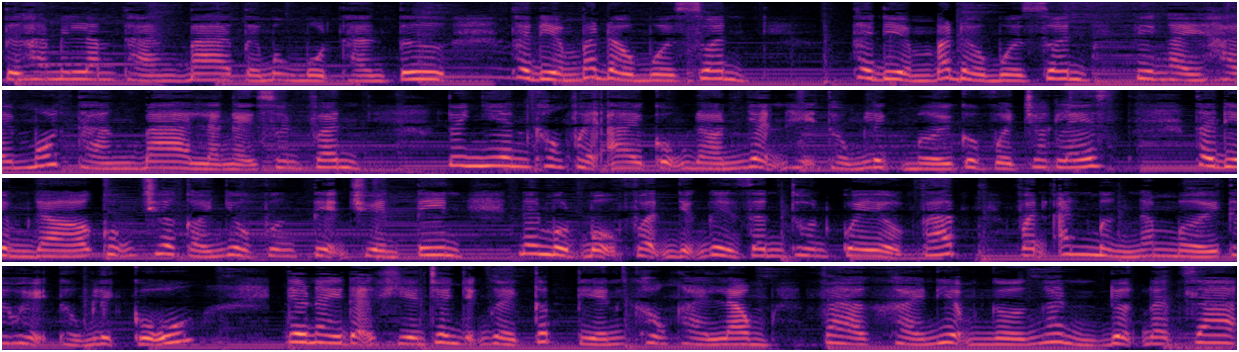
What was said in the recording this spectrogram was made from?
từ 25 tháng 3 tới mùng 1 tháng 4, thời điểm bắt đầu mùa xuân. Thời điểm bắt đầu mùa xuân vì ngày 21 tháng 3 là ngày xuân phân. Tuy nhiên, không phải ai cũng đón nhận hệ thống lịch mới của vua Charles. Thời điểm đó cũng chưa có nhiều phương tiện truyền tin nên một bộ phận những người dân thôn quê ở Pháp vẫn ăn mừng năm mới theo hệ thống lịch cũ. Điều này đã khiến cho những người cấp tiến không hài lòng và khái niệm ngớ ngẩn được đặt ra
